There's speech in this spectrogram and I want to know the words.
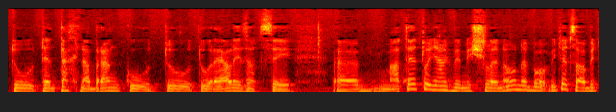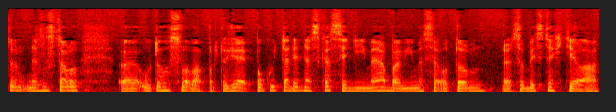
tu, ten tah na branku, tu, tu realizaci? Eh, Máte to nějak vymyšleno? Nebo víte co, aby to nezůstalo eh, u toho slova? Protože pokud tady dneska sedíme a bavíme se o tom, co byste chtěla,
